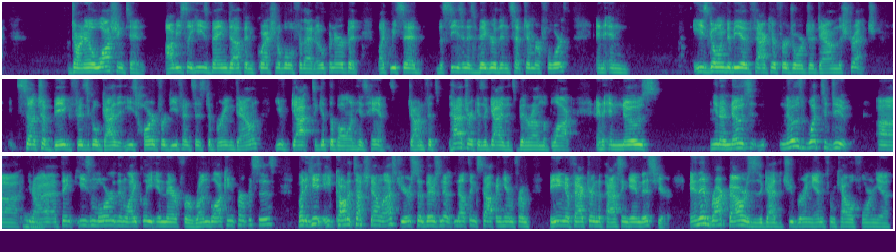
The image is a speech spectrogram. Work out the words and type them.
Darnell Washington, obviously he's banged up and questionable for that opener, but like we said, the season is bigger than September 4th, and and he's going to be a factor for Georgia down the stretch such a big physical guy that he's hard for defenses to bring down. You've got to get the ball in his hands. John Fitzpatrick is a guy that's been around the block and, and knows, you know, knows knows what to do. Uh, you know, I, think he's more than likely in there for run blocking purposes. But he, he caught a touchdown last year, so there's no, nothing stopping him from being a factor in the passing game this year. And then Brock Bowers is a guy that you bring in from California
